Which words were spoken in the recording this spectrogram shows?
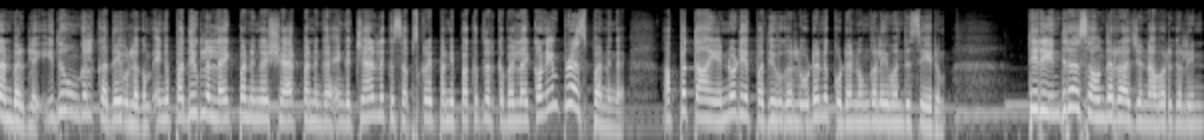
நண்பர்களே இது உங்கள் கதை உலகம். எங்கள் பதிவுகளை லைக் பண்ணுங்கள் ஷேர் பண்ணுங்கள் எங்கள் சேனலுக்கு சப்ஸ்கிரைப் பண்ணி பக்கத்தில் இருக்க பெல் ஐக்கானையும் ப்ரெஸ் பண்ணுங்கள் அப்போ தான் என்னுடைய பதிவுகள் உடனுக்குடன் உங்களை வந்து சேரும். திரு இந்திரா சவுந்தரராஜன் அவர்களின்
